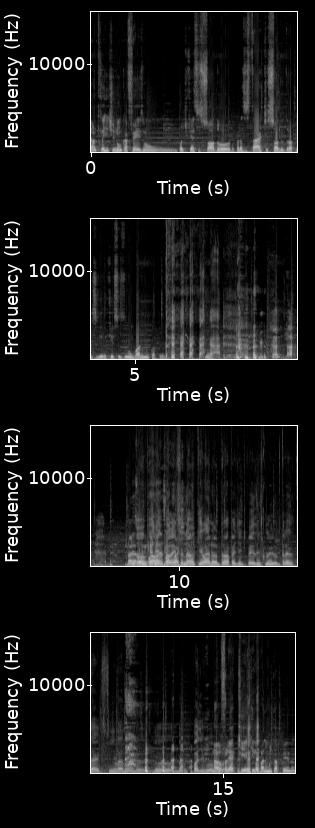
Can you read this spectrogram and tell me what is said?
Tanto que a gente nunca fez um podcast só do, do Press Start, só do Dropzilla, que esses não valem muito a pena. né? Mas Ô, fala brincadeiras à fala parte isso não, que lá no Drop a gente fez um exclusivo no Press Start sim, lá no, no, no, no Pod Não, pô. eu falei aqui, aqui não vale muito a pena.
